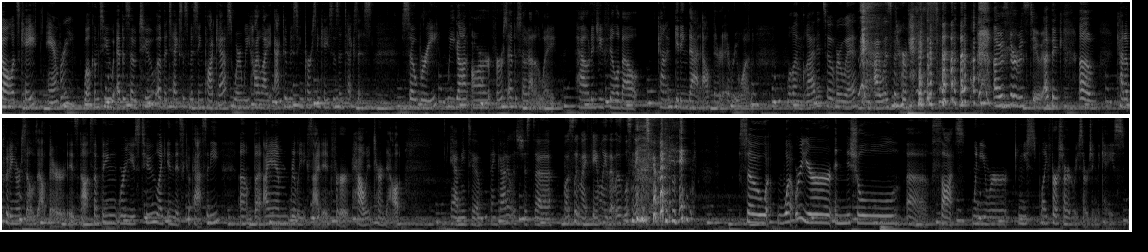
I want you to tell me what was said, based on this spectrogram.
Y'all, it's Kate. and Bree. Welcome to episode two of the Texas Missing Podcast, where we highlight active missing person cases in Texas. So, Bree, we got our first episode out of the way. How did you feel about kind of getting that out there to everyone? Well, I'm glad it's over with, and I was nervous. I was nervous too. I think um, kind of putting ourselves out there is not something we're used to, like in this capacity. Um, but I am really excited for how it turned out. Yeah, me too. Thank God it was just uh, mostly my family that was listening to it. So, what were your initial uh, thoughts when you were when you like first started researching the case?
